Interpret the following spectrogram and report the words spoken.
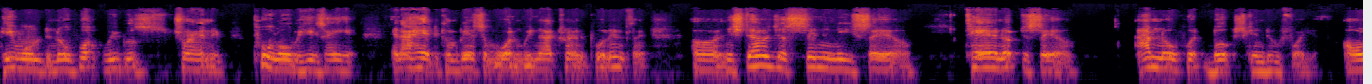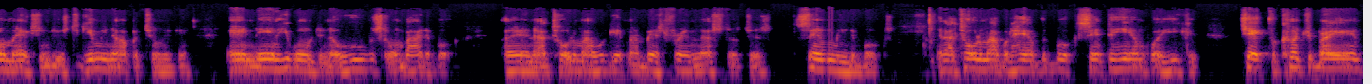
he wanted to know what we was trying to pull over his head. And I had to convince him, Warden, we're not trying to pull anything. Uh, instead of just sending these cells, tearing up the cell, I know what books can do for you. All I'm asking you is to give me an opportunity. And then he wanted to know who was going to buy the book. And I told him I would get my best friend Lester to send me the books. And I told him I would have the book sent to him where he could check for country contraband.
